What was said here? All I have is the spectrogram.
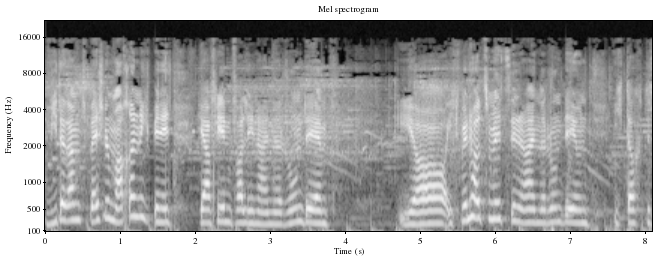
Wiedergaben-Special machen. Ich bin jetzt ja auf jeden Fall in einer Runde. Ähm, ja, ich bin halt mit in einer Runde und ich dachte,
